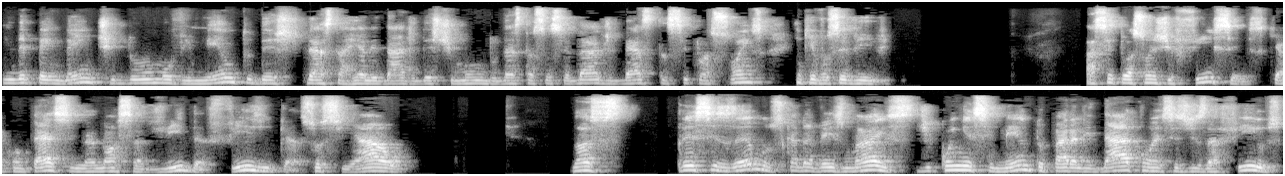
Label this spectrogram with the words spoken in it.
independente do movimento deste, desta realidade, deste mundo, desta sociedade, destas situações em que você vive. As situações difíceis que acontecem na nossa vida física, social, nós precisamos cada vez mais de conhecimento para lidar com esses desafios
